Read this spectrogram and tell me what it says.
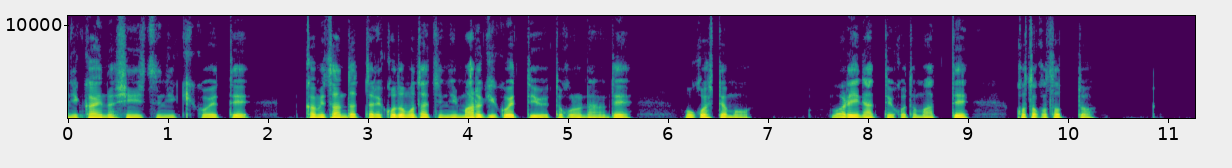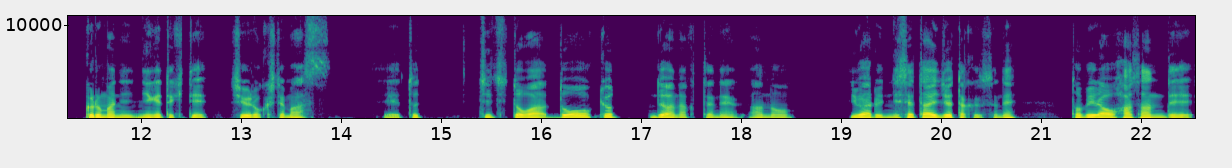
2階の寝室に聞こえて、かみさんだったり子供たちに丸聞こえっていうところなので、起こしても悪いなっていうこともあって、こそこそっと車に逃げてきて収録してます。えっ、と、父とは同居ではなくてね、あの、いわゆる二世帯住宅ですね。扉を挟んで、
